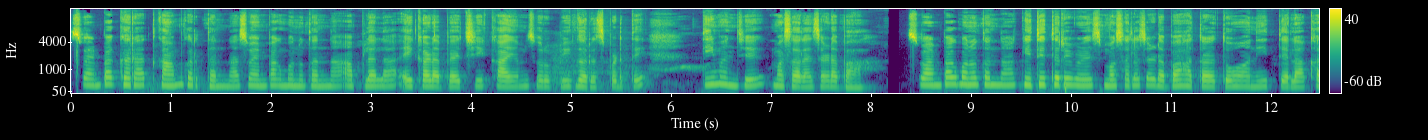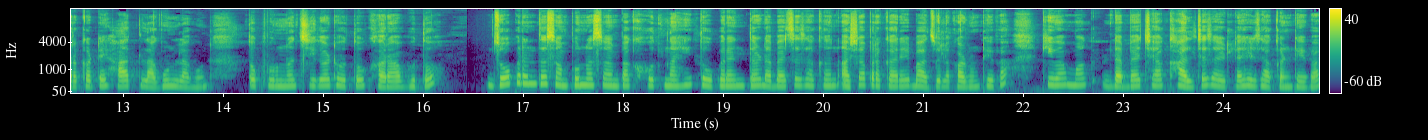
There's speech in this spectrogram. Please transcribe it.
स्वयंपाकघरात काम करताना स्वयंपाक बनवताना आपल्याला एका डब्याची कायमस्वरूपी गरज पडते. ती म्हणजे मसाल्याचा डबा. स्वयंपाक बनवताना कितीतरी वेळेस मसाल्याचा डबा हाताळतो आणि त्याला खरकटे हात लागून लागून तो पूर्ण चिकट होतो खराब होतो. जोपर्यंत संपूर्ण स्वयंपाक होत नाही तोपर्यंत डब्याचं झाकण अशा प्रकारे बाजूला काढून ठेवा किंवा मग डब्याच्या खालच्या साईडला हे झाकण ठेवा.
